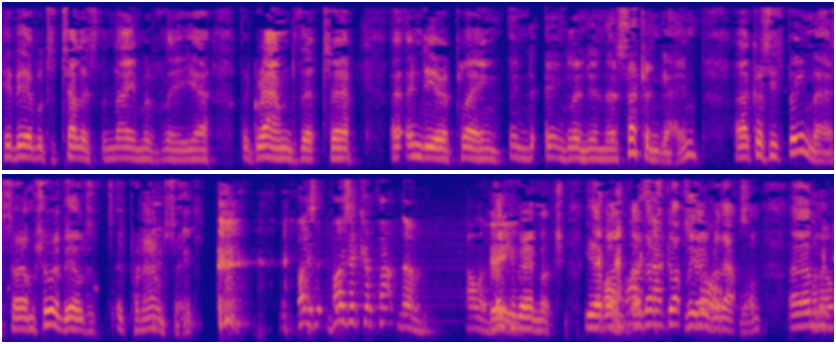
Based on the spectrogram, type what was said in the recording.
he'll be able to tell us the name of the uh, the ground that uh, uh, India are playing in England in their second game because uh, he's been there. So I'm sure he'll be able to, pronounce it. Visakhapatnam. Alan. Thank you very much. Yeah, well, well that's got me over that one. Um,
